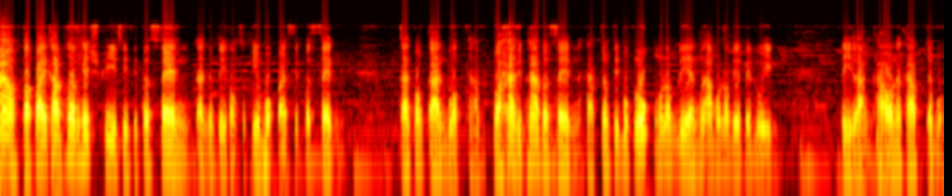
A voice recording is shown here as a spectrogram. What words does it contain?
อ้าว ต่อไปครับเพิ่ม HP 40%การโจมตีของสกิลบวก 80% การป้องกันบวก355%นต์นะครับโจมตีบุกลุกมดลำเลียงเมื่อเอามดลำเลียงไปลุยตีหลังเขานะครับ จะบวก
